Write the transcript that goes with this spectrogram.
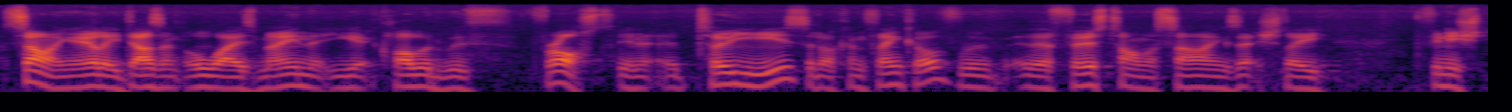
sowing early doesn't always mean that you get clobbered with frost. In uh, two years that I can think of, the first time of sowing is actually finished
